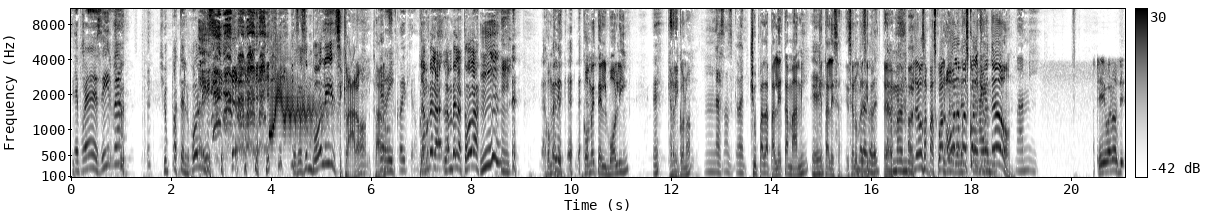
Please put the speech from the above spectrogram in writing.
¿Se puede decir, feo? Chúpate el boli. pues es un boli. Sí, claro, Qué claro. rico, yo quiero un Lámbela, lámbela toda. Cómete, cómete el boli. Qué rico, ¿no? Mm, That sounds good. Chupa la paleta, mami. Eh. ¿Qué tal esa? Ese mami. Ahora tenemos a Pascual. Chupa Hola, Pascual, ¿qué meteo? Mami. Sí, buenos, di-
